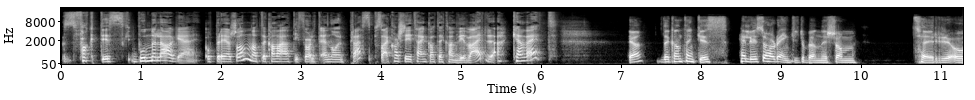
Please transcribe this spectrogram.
faktisk Bondelaget opererer sånn, at det kan være at de føler et enormt press på seg. Kanskje de tenker at det kan bli verre. Hvem vet? Ja, det kan tenkes. Heldigvis så har du enkelte bønder som tør å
